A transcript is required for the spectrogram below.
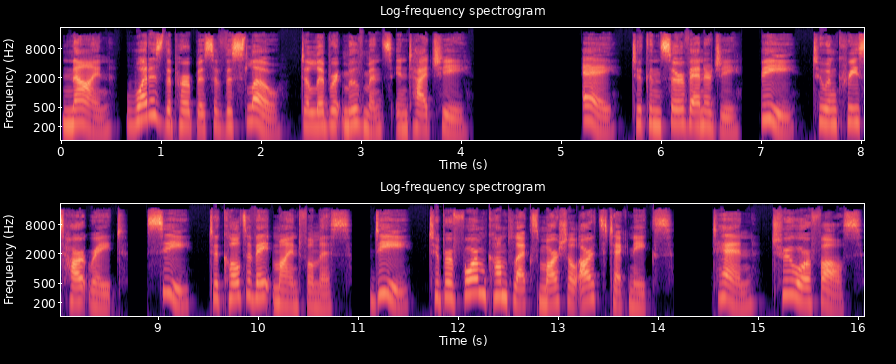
9. What is the purpose of the slow, deliberate movements in Tai Chi? A. To conserve energy. B. To increase heart rate. C. To cultivate mindfulness. D. To perform complex martial arts techniques. 10. True or false?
